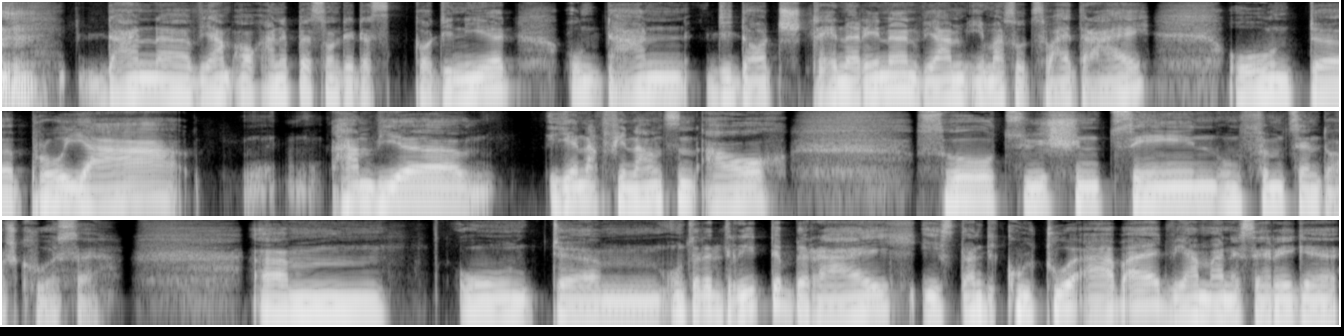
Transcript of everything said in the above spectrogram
dann, äh, wir haben auch eine Person, die das koordiniert und dann die Deutsch-Trainerinnen. Wir haben immer so zwei, drei und äh, pro Jahr haben wir je nach Finanzen auch so zwischen 10 und 15 Deutschkurse. Ähm, und ähm, unser dritter Bereich ist dann die Kulturarbeit. Wir haben eine sehr rege,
